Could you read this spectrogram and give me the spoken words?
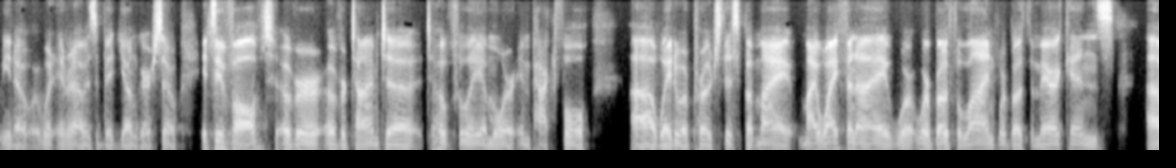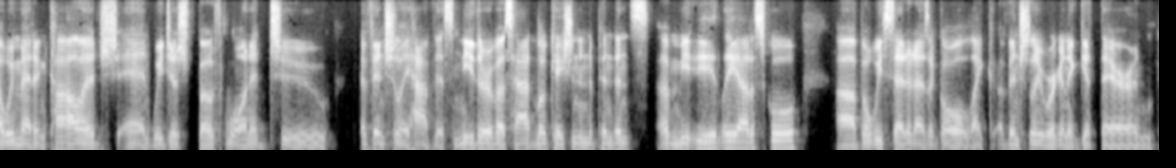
you know, when, when I was a bit younger. So it's evolved over over time to to hopefully a more impactful uh, way to approach this. But my my wife and I were we're both aligned. We're both Americans. Uh, we met in college, and we just both wanted to eventually have this. Neither of us had location independence immediately out of school, uh, but we set it as a goal. Like eventually, we're going to get there. And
